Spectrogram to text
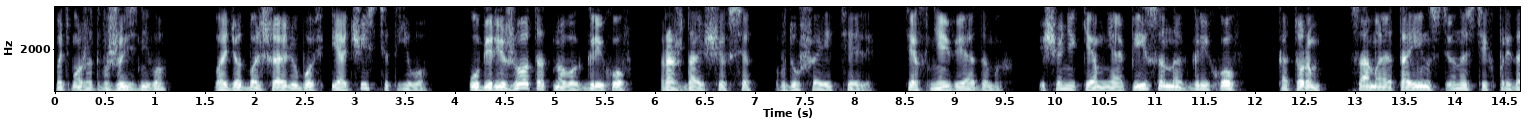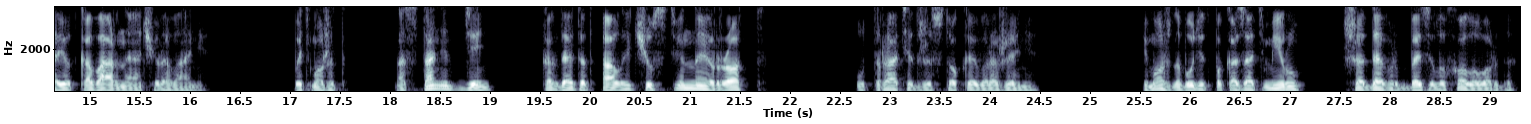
Быть может, в жизнь его войдет большая любовь и очистит его, убережет от новых грехов, рождающихся в душе и теле, тех неведомых, еще никем не описанных грехов, которым самая таинственность их придает коварное очарование. Быть может, настанет день, когда этот алый чувственный рот утратит жестокое выражение, и можно будет показать миру шедевр Безила Холлоуорда.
